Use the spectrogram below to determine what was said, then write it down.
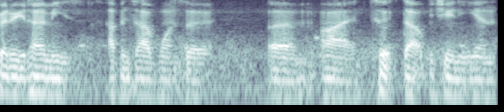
Federated Hermes happened to have one, so um, I took that opportunity, and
